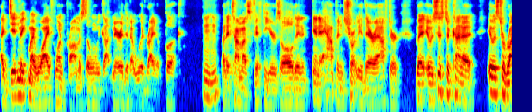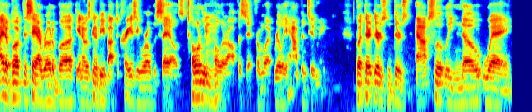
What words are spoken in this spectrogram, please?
I did make my wife one promise, though, when we got married, that I would write a book Mm-hmm. by the time I was 50 years old, and, and it happened shortly thereafter. But it was just to kind of, it was to write a book to say I wrote a book, and it was going to be about the crazy world of sales, totally Mhm. polar opposite from what really happened to me. But there, there's there's absolutely no way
